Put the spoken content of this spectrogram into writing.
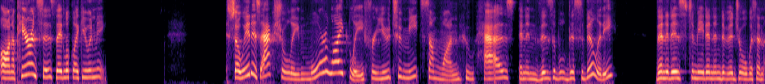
on appearances, they look like you and me. So it is actually more likely for you to meet someone who has an invisible disability than it is to meet an individual with an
